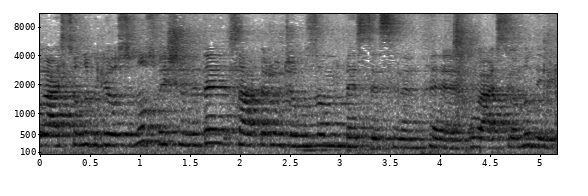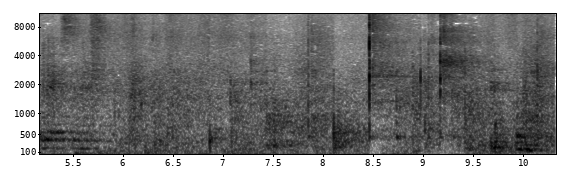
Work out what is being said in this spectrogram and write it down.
o versiyonu biliyorsunuz ve şimdi de Serper hocamızın bestesinin e, bu versiyonunu dinleyeceksiniz. Thank you.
